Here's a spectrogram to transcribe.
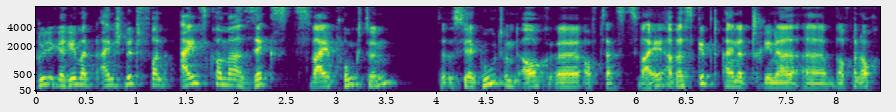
Rüdiger Rehm hat einen Schnitt von 1,62 Punkten. Das ist sehr gut und auch äh, auf Platz 2. Aber es gibt einen Trainer, äh, darf man auch,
